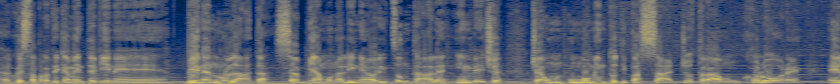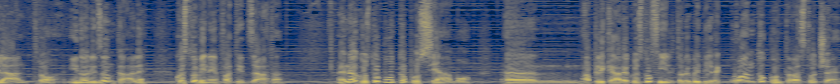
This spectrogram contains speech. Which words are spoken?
eh, questa praticamente viene, viene, annullata. Se abbiamo una linea orizzontale, invece, c'è un, un momento di passaggio tra un colore e l'altro in orizzontale, questo viene enfatizzato. E noi a questo punto possiamo ehm, applicare questo filtro e vedere quanto contrasto c'è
